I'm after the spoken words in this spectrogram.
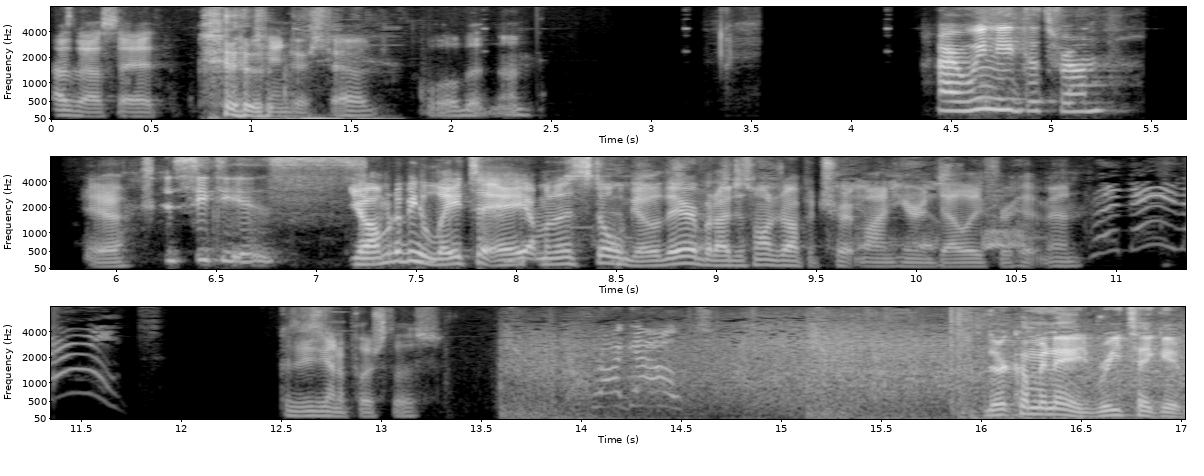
I was about to say it. Change our strat a little bit then. All right, we need this round. Yeah. 'Cause CT is. Yo, I'm gonna be late to A. I'm gonna still go there, but I just want to drop a trip mine here in Delhi for Hitman. Because he's gonna push this. They're coming in. Retake it.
